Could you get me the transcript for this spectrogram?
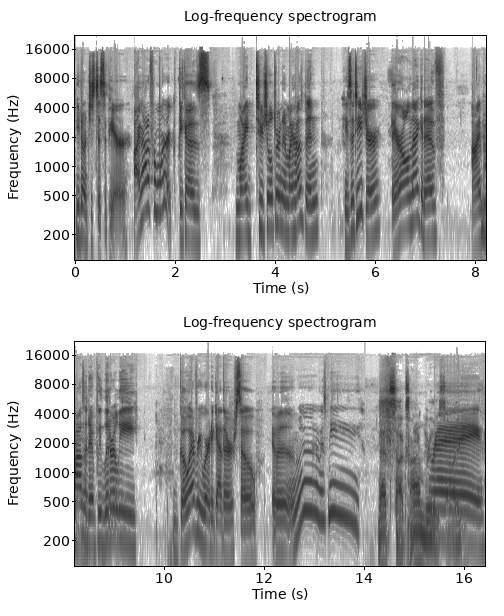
you don't just disappear. I got it from work because my two children and my husband, he's a teacher. They're all negative. I'm Yeah. positive. We literally go everywhere together. So it was, it was me. that sucks. I'm really sorry.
